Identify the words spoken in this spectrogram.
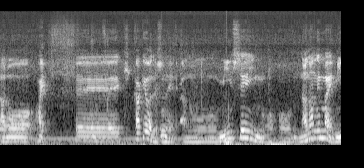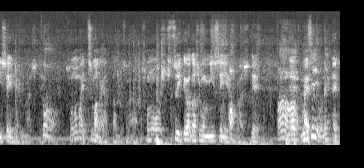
あのはい。えーきっかけはですね、あの民生委員をお7年前民生委員やりましてあその前妻がやったんですがその引き継いで私も民生委員やりましてああ、ではい。ね。え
